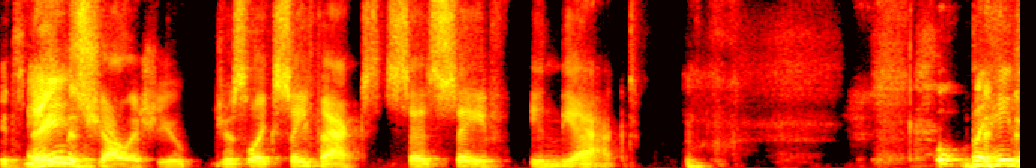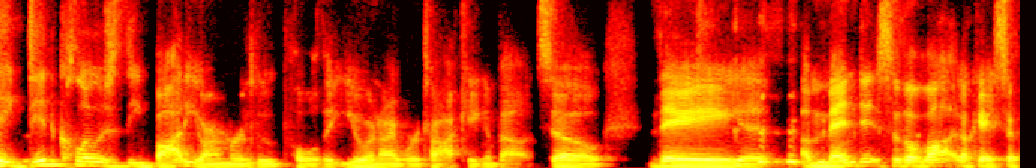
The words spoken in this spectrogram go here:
Its name and, is shall issue, just like Safe Act says safe in the act. Oh, but hey, they did close the body armor loophole that you and I were talking about. So they amended. So the law. Okay, so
